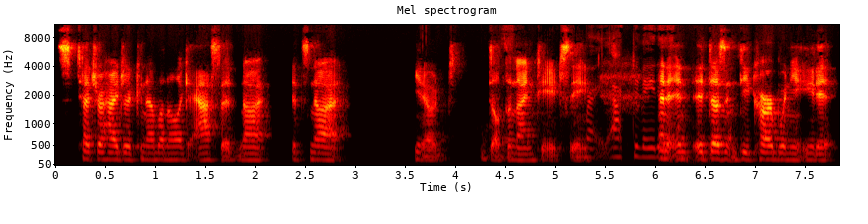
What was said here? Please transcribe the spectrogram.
it's tetrahydrocannabinolic acid, not it's not you know delta nine THC, Right. Activated. and it, it doesn't decarb when you eat it.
